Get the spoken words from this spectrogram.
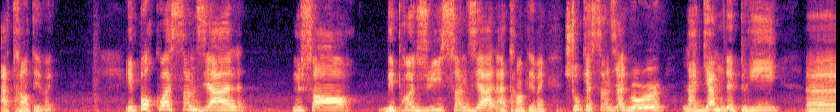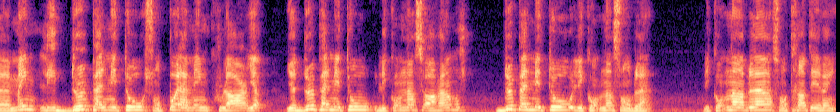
à 30 et 20? Et pourquoi Sundial nous sort des produits Sundial à 30 et 20. Je trouve que Sundial Grower, la gamme de prix, euh, même les deux palmettos sont pas la même couleur. Il y a, il y a deux palmettos, les contenants sont orange. Deux palmettos, les contenants sont blancs. Les contenants blancs sont 30 et 20.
